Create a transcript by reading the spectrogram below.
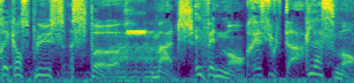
Fréquence Plus, sport, match, événements, résultats, classement,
